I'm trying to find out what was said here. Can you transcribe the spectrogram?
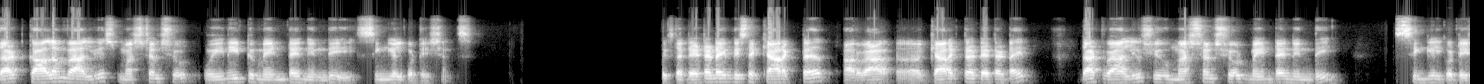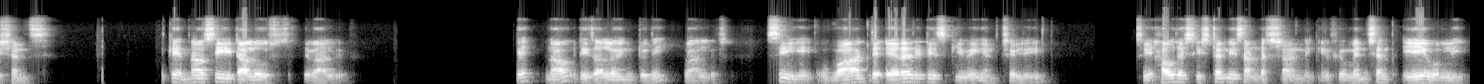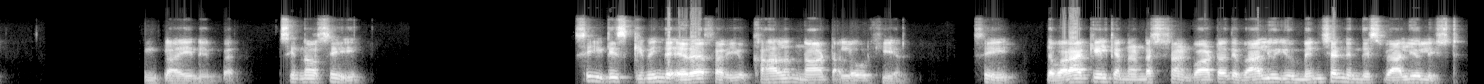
That column values must and should we need to maintain in the single quotations. If the data type is a character or uh, character data type, that values you must and should maintain in the single quotations. Okay, now see it allows the value. Okay, now it is allowing to the values. See what the error it is giving actually. See how the system is understanding. If you mention A only, employee number. See now see. See it is giving the error for you. Column not allowed here. See the Oracle can understand what are the value you mentioned in this value list.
